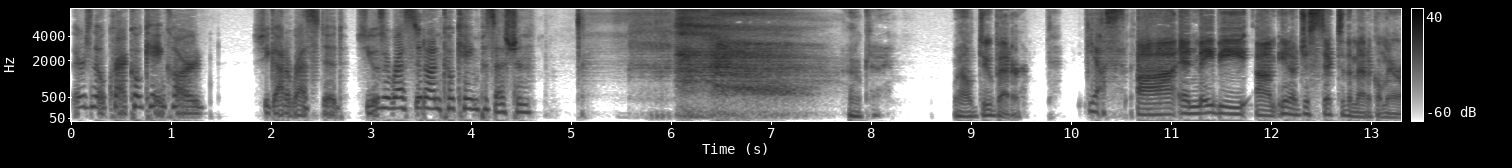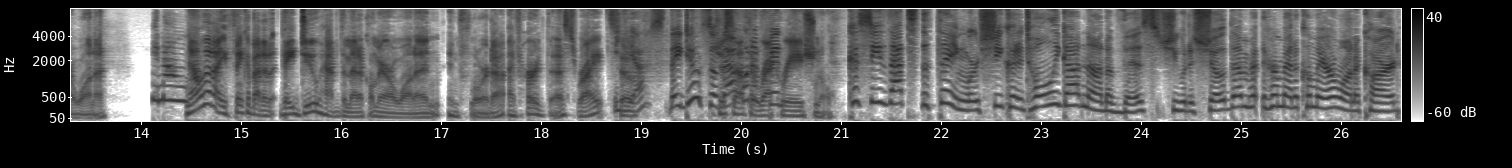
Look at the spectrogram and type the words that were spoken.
there's no crack cocaine card. She got arrested. She was arrested on cocaine possession. Okay. Well, do better. Yes. Uh, and maybe, um, you know, just stick to the medical marijuana. You know, Now that I think about it, they do have the medical marijuana in, in Florida. I've heard this, right? So yes, they do. So just that not would the have been recreational. Because see, that's the thing where she could have totally gotten out of this. She would have showed them her, her medical marijuana card.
